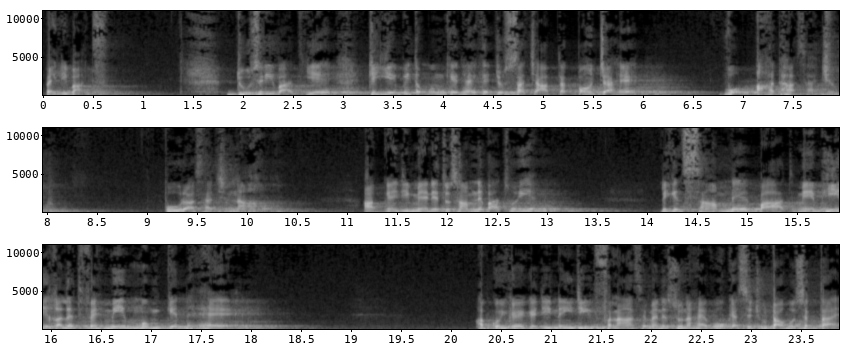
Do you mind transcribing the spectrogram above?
پہلی بات۔ دوسری بات یہ کہ یہ بھی تو ممکن ہے کہ جو سچ آپ تک پہنچا ہے، وہ آدھا سچ ہو۔ پورا سچ نہ ہو۔ آپ کہیں جی میرے تو سامنے بات ہوئی ہے۔ لیکن سامنے بات میں بھی غلط فہمی ممکن ہے۔ اب کوئی کہے کہ جی نہیں جی فلاں سے میں نے سنا ہے، وہ کیسے جھوٹا ہو سکتا ہے؟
